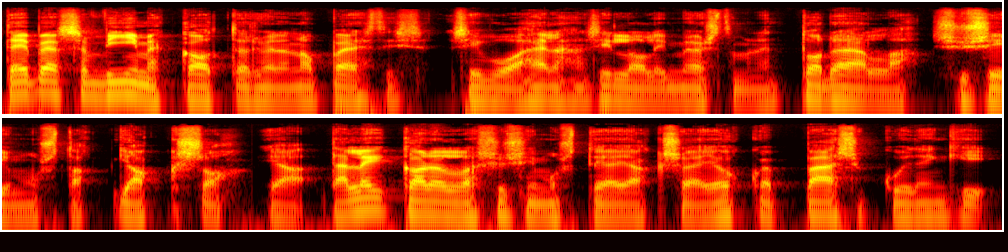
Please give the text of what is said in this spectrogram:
TPS viime kautta, jos vielä nopeasti sivua, heillähän silloin oli myös tämmöinen todella sysimusta jakso. Ja tällä kaudella sysimustia jaksoja joukkue päässyt kuitenkin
